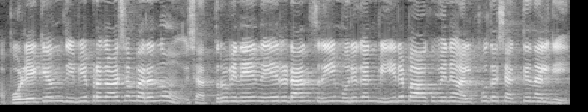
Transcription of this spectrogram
അപ്പോഴേക്കും ദിവ്യപ്രകാശം പരന്നു. ശത്രുവിനെ നേരിടാൻ ശ്രീ മുരുകൻ വീരബാഹുവിന് അത്ഭുത ശക്തി നൽകി.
